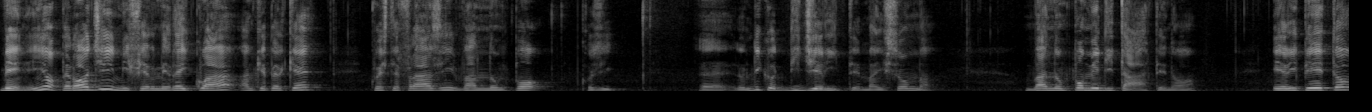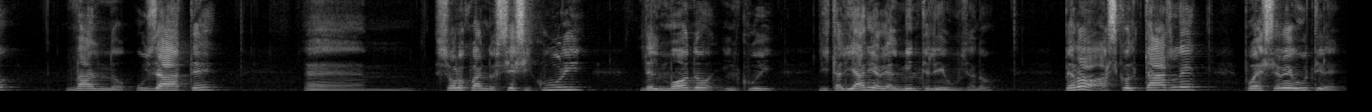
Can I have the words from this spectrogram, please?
Bene, io per oggi mi fermerei qua, anche perché queste frasi vanno un po' così, eh, non dico digerite, ma insomma vanno un po' meditate, no? E ripeto, vanno usate eh, solo quando si è sicuri del modo in cui gli italiani realmente le usano, però ascoltarle può essere utile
